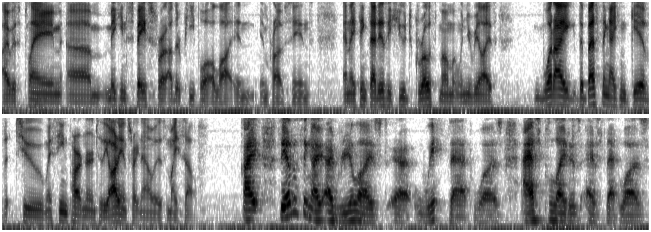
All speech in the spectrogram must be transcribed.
I was playing, um, making space for other people a lot in improv scenes, and I think that is a huge growth moment when you realize what I the best thing I can give to my scene partner and to the audience right now is myself. I the other thing I, I realized uh, with that was as polite as, as that was,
